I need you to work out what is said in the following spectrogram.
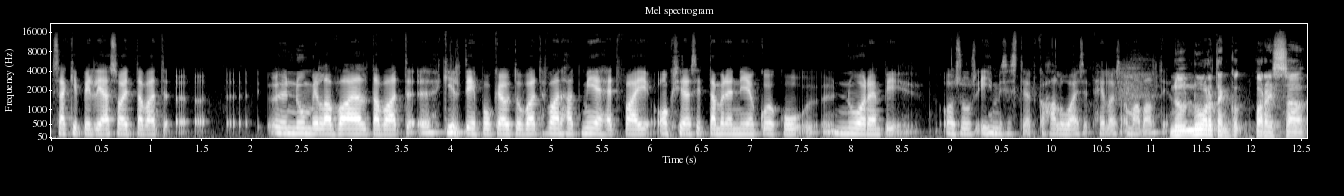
säkipilliä soittavat, nummilla vaeltavat, kiltiin pukeutuvat vanhat miehet, vai onko siellä sitten tämmöinen niin joku, joku nuorempi osuus ihmisistä, jotka haluaisivat, että heillä olisi oma valtio? No nuorten parissa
